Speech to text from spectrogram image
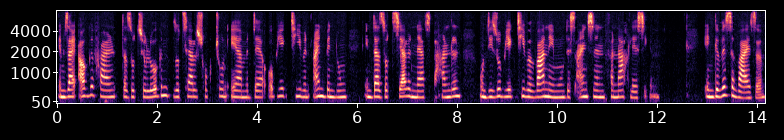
Ihm sei aufgefallen, dass Soziologen soziale Strukturen eher mit der objektiven Einbindung in das soziale Netz behandeln und die subjektive Wahrnehmung des Einzelnen vernachlässigen. In gewisser Weise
